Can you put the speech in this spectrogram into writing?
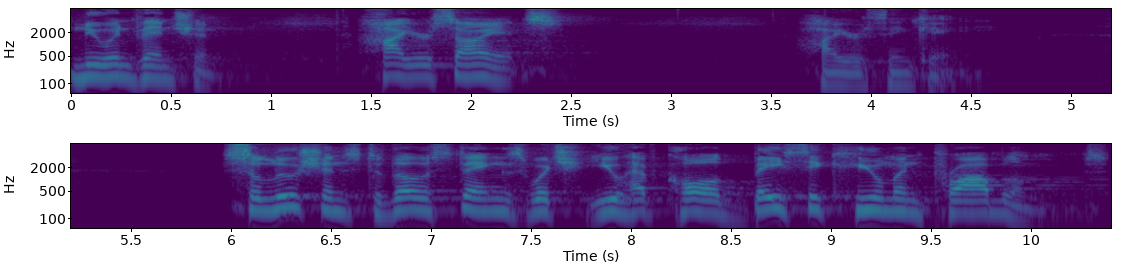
new invention, higher science, higher thinking solutions to those things which you have called basic human problems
